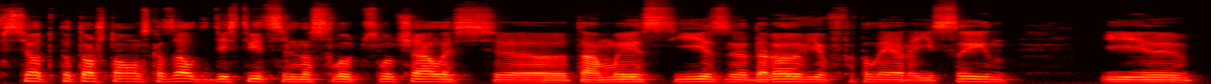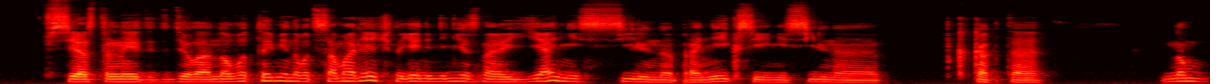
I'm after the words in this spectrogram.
все то, что он сказал, действительно случалось. Э, там и, и здоровье Флэра, и сын, и все остальные дела. Но вот именно вот сама речь, ну, я не, не знаю, я не сильно проникся и не сильно как-то... Ну,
